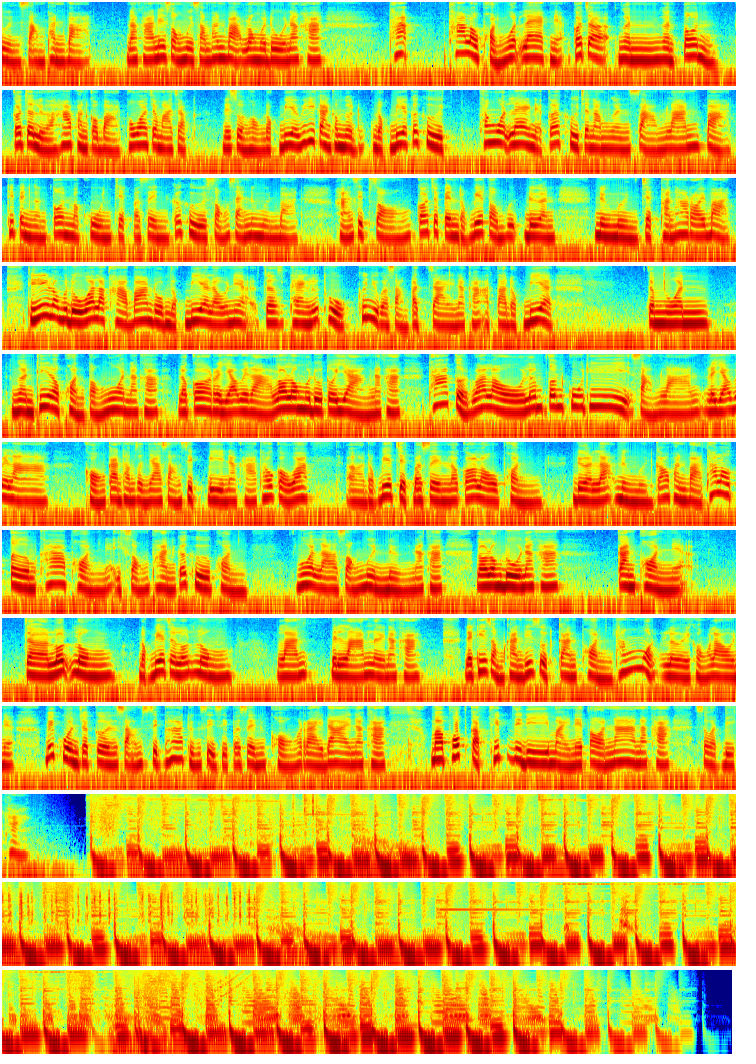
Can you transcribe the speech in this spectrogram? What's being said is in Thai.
23,000 บาทนะคะใน 23,000 บาทลองมาดูนะคะ ถ้าถ้าเราผ่อนงวดแรกเนี่ยก็จะเงินเงินต้นก็จะเหลือ 5,000 กว่าบาท เพราะว่าจะมาจากในส่วนของดอกเบี้ย วิธีการคำนวณดอกเบี้ยก็คือ ทั้งงวดแรกเนี่ยก็คือจะนำเงิน 3 ล้านบาทที่เป็นเงินต้นมาคูณ 7%ก็คือ 210,000 บาท หาร 12 ก็จะเป็นดอกเบี้ยต่อเดือน 17,500 บาท ทีนี้เรามาดูว่าราคาบ้านรวมดอกเบี้ยแล้วเนี่ยจะแพงหรือถูกขึ้นอยู่กับ 3 ปัจจัยนะคะ อัตราดอกเบี้ยจำนวนเงินที่เราผ่อนต่องวดนะคะ แล้วก็ระยะเวลา เราลองมาดูตัวอย่างนะคะ ถ้าเกิดว่าเราเริ่มต้นกู้ที่ 3 ล้าน ระยะเวลาของการทำสัญญา 30 ปีนะคะ เท่ากับว่า ดอกเบี้ย 7%แล้วก็เราผ่อนเดือนละ 19,000 บาท ถ้าเราเติมค่าผ่อนเนี่ยอีก 2,000 ก็คือผ่อนงวดละ21,000นะคะ เราลองดูนะคะ การผ่อนเนี่ยจะลดลง ดอกเบี้ยจะลดลงล้านเป็นล้านเลยนะคะ และที่สำคัญที่สุดการผ่อนทั้งหมดเลยของเราเนี่ยไม่ควรจะเกิน 35-40%ของรายได้นะคะ มาพบกับทิปดีๆ ใหม่ในตอนหน้านะคะ สวัสดีค่ะ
